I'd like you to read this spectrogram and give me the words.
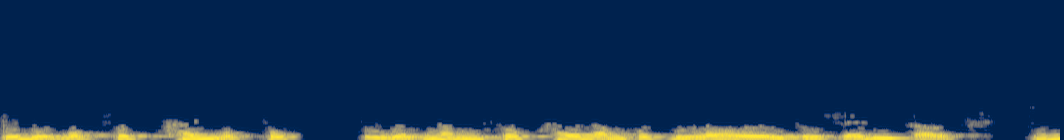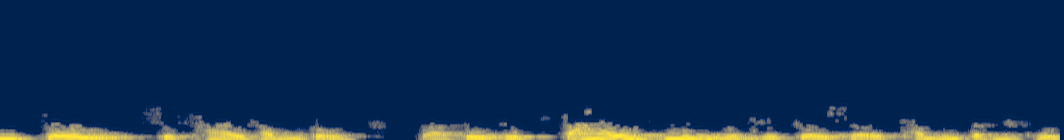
tôi được một phút hay một phút, tôi được năm phút hay năm phút rồi, tôi sẽ đi tới. Chính tôi sẽ khai thông tôi và tôi thực tái kiến những cái cơ sở thanh tịnh của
